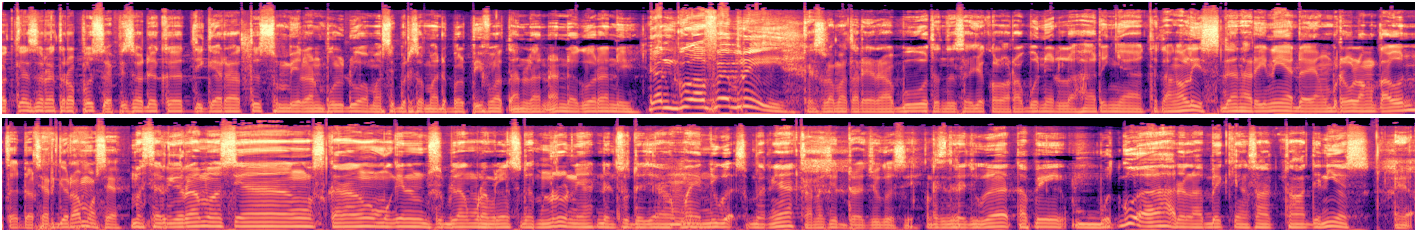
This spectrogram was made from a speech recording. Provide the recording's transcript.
Podcast Retropus episode ke-392 masih bersama Double Pivot andalan Anda gue Randi. Dan gua Febri. Oke selamat hari Rabu Tentu saja kalau Rabu ini adalah harinya kita ngelis Dan hari ini ada yang berulang tahun Sergio Ramos ya Mas Sergio Ramos yang sekarang mungkin bisa bilang penampilan sudah menurun ya dan sudah jarang main juga sebenarnya. Karena cedera juga sih Karena cedera juga tapi buat gua adalah back yang sangat sangat jenius. Iya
